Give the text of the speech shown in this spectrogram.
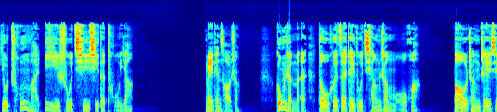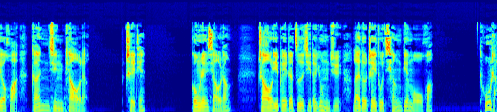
又充满艺术气息的涂鸦。每天早上，工人们都会在这堵墙上抹画，保证这些画干净漂亮。这天，工人小张照例背着自己的用具来到这堵墙边抹画。突然，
